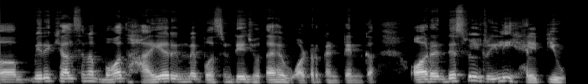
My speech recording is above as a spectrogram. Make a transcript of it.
uh, मेरे ख्याल से ना बहुत हायर इनमें परसेंटेज होता है वाटर कंटेंट का। और this will really help you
